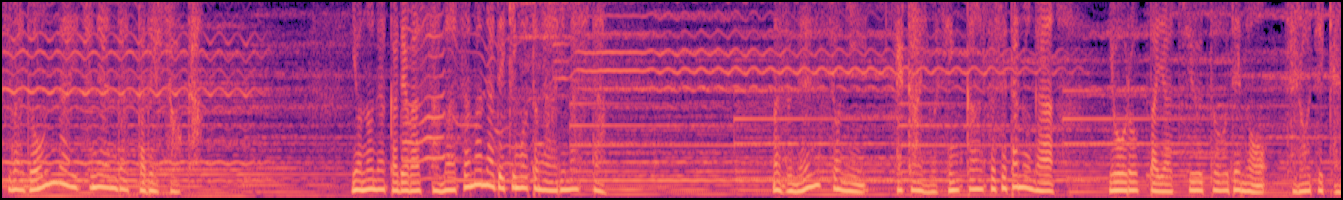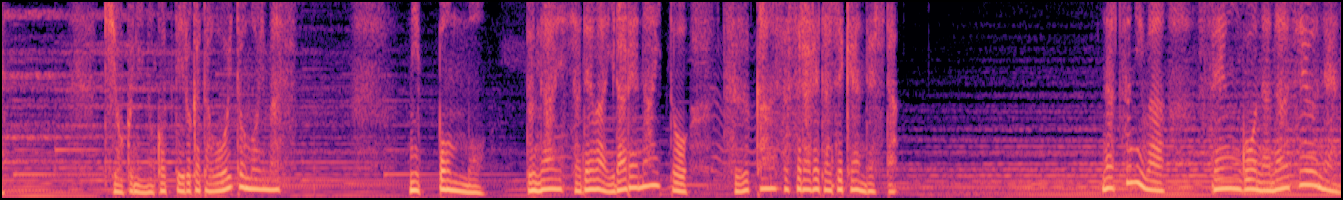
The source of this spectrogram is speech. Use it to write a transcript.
年はどんな一年だったでしょうか。世の中では様々な出来事がありました。まず年初に世界を震撼させたのがヨーロッパや中東でのテロ事件。記憶に残っている方多いと思います。日本も部外者ではいられないと痛感させられた事件でした。夏には戦後70年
